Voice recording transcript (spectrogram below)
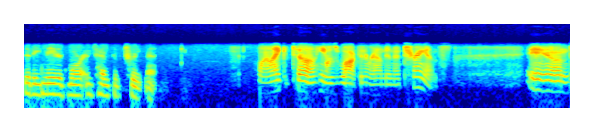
that he needed more intensive treatment? Well, I could tell he was walking around in a trance. And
